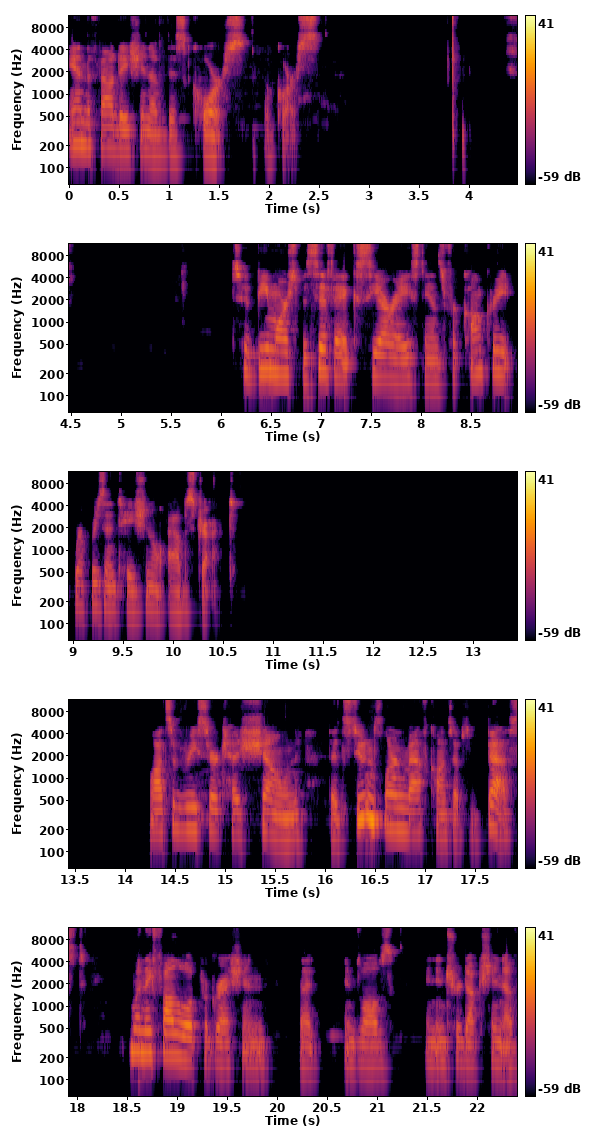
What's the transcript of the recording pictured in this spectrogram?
and the foundation of this course, of course. To be more specific, CRA stands for Concrete Representational Abstract. Lots of research has shown that students learn math concepts best when they follow a progression that involves an introduction of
